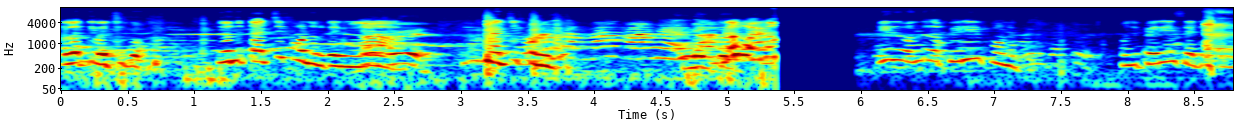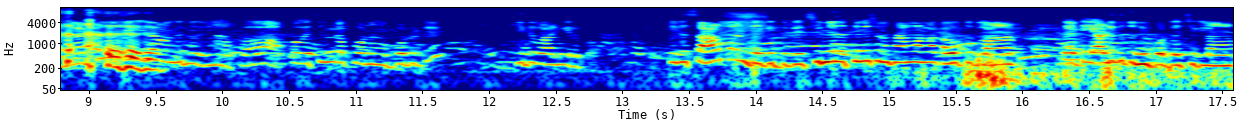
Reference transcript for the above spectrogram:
எல்லாத்தையும் வச்சுப்போம். இது வந்து டச் ஃபோன் இருக்குங்களா? டச் ஃபோன் இது வந்து இந்த பெரிய ஃபோனுக்கு கொஞ்சம் பெரிய செட் வந்து அப்போ அப்போ வச்சிருந்த ஃபோனுங்க போட்டுட்டு இது வாங்கியிருக்கோம். இது சாமான் தைக்கிறதுக்கு சின்ன சின்ன சின்ன சாமான்லாம் கவுத்துக்கலாம் இல்லாட்டி அடுக்கு துணி போட்டு வச்சுக்கலாம்.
